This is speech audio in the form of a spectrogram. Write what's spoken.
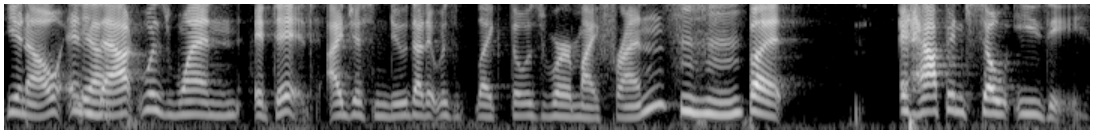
you know? And Yeah. that was when it did. I just knew that it was like those were my friends, Mm-hmm. but it happened so easy.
